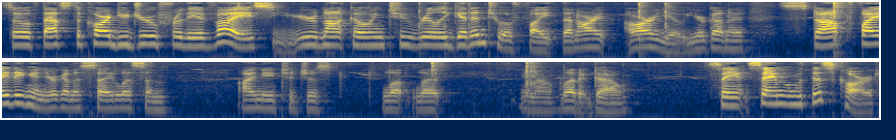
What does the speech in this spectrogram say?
So if that's the card you drew for the advice, you're not going to really get into a fight, then are, are you? You're going to stop fighting and you're going to say, listen, I need to just let, let, you know, let it go. Same, same with this card.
